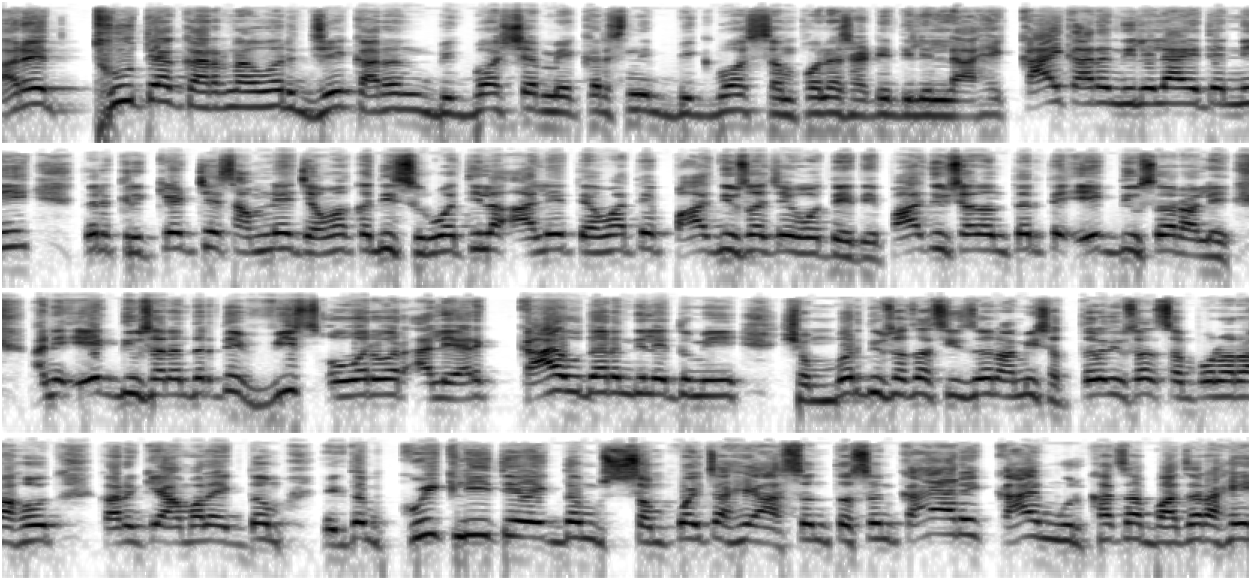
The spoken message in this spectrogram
अरे थू त्या कारणावर जे कारण बिग बॉसच्या मेकर्सनी बिग बॉस संपवण्यासाठी दिलेलं आहे. काय कारण दिलेलं आहे त्यांनी? तर क्रिकेटचे सामने जेव्हा कधी सुरुवातीला आले तेव्हा ते पाच दिवसाचे होते. ते पाच दिवसानंतर ते एक दिवसावर आले आणि एक दिवसानंतर ते वीस ओव्हरवर आले. अरे काय उदाहरण दिले तुम्ही? शंभर दिवसाचा सीझन आम्ही सत्तर दिवसात संपवणार आहोत. कारण की आम्हाला एकदम एकदम क्विकली ते एकदम संपवायचं आहे आसन तसन. काय अरे काय मूर्खाचा बाजार आहे?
